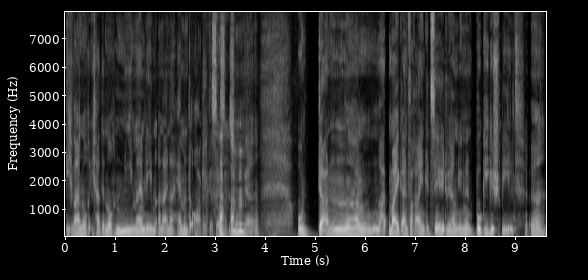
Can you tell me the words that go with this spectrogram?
Ich war noch, ich hatte noch nie in meinem Leben an einer Hammond-Orgel gesessen. So, ja. Und dann hat Mike einfach eingezählt, wir haben irgendeinen Boogie gespielt. Ja.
